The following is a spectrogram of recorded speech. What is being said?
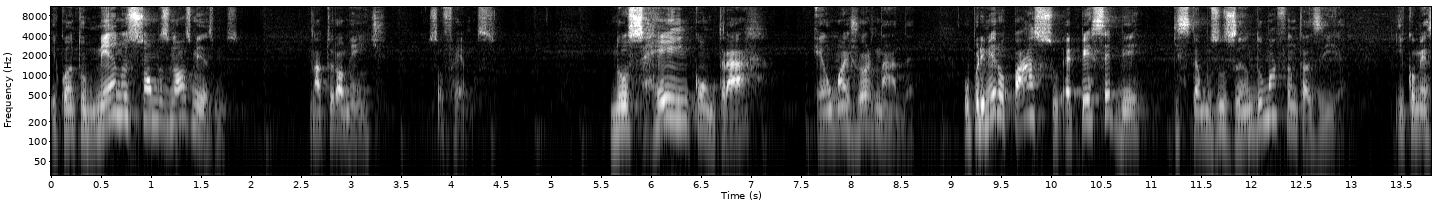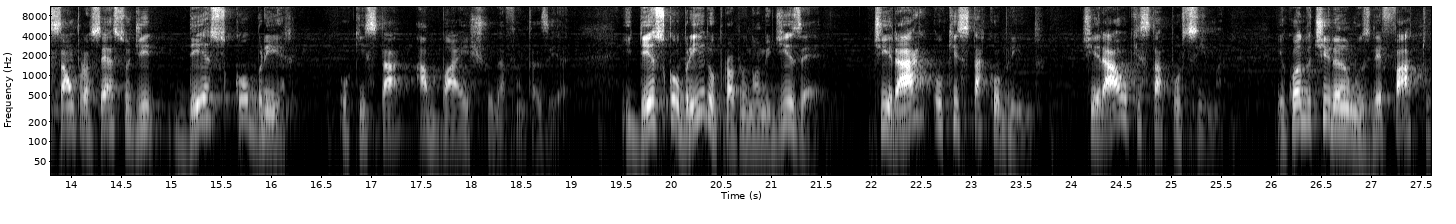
E quanto menos somos nós mesmos, naturalmente sofremos. Nos reencontrar é uma jornada. O primeiro passo é perceber que estamos usando uma fantasia e começar um processo de descobrir o que está abaixo da fantasia. E descobrir, o próprio nome diz, é tirar o que está cobrindo, tirar o que está por cima. E quando tiramos, de fato,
